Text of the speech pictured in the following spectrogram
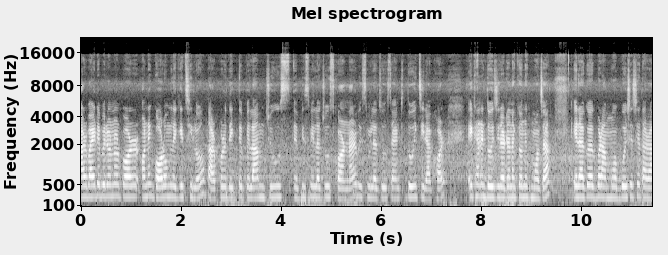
আর বাইরে বেরোনোর পর অনেক গরম লেগেছিল। তারপরে দেখতে পেলাম জুস এ, Bismillah juice corner Bismillah juice and দই চিরা ঘর। এখানে দই চিরাটা নাকি অনেক মজা। এর আগেও একবার আম্মু আব্বু এসেছে তারা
